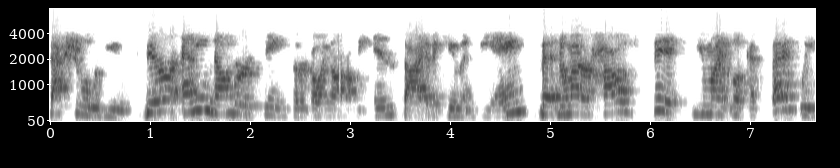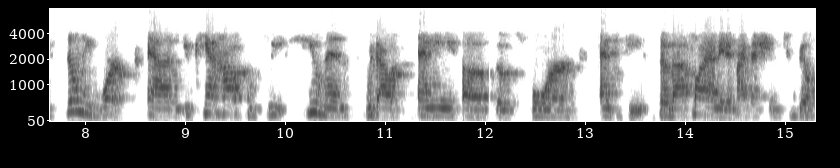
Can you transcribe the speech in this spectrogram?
sexual abuse. There are any number of things that are going on on the inside of a human being that no matter how fit you might look aesthetically, still need work. And you can't have a complete human without any of those four entities. So that's why I made it my mission to build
